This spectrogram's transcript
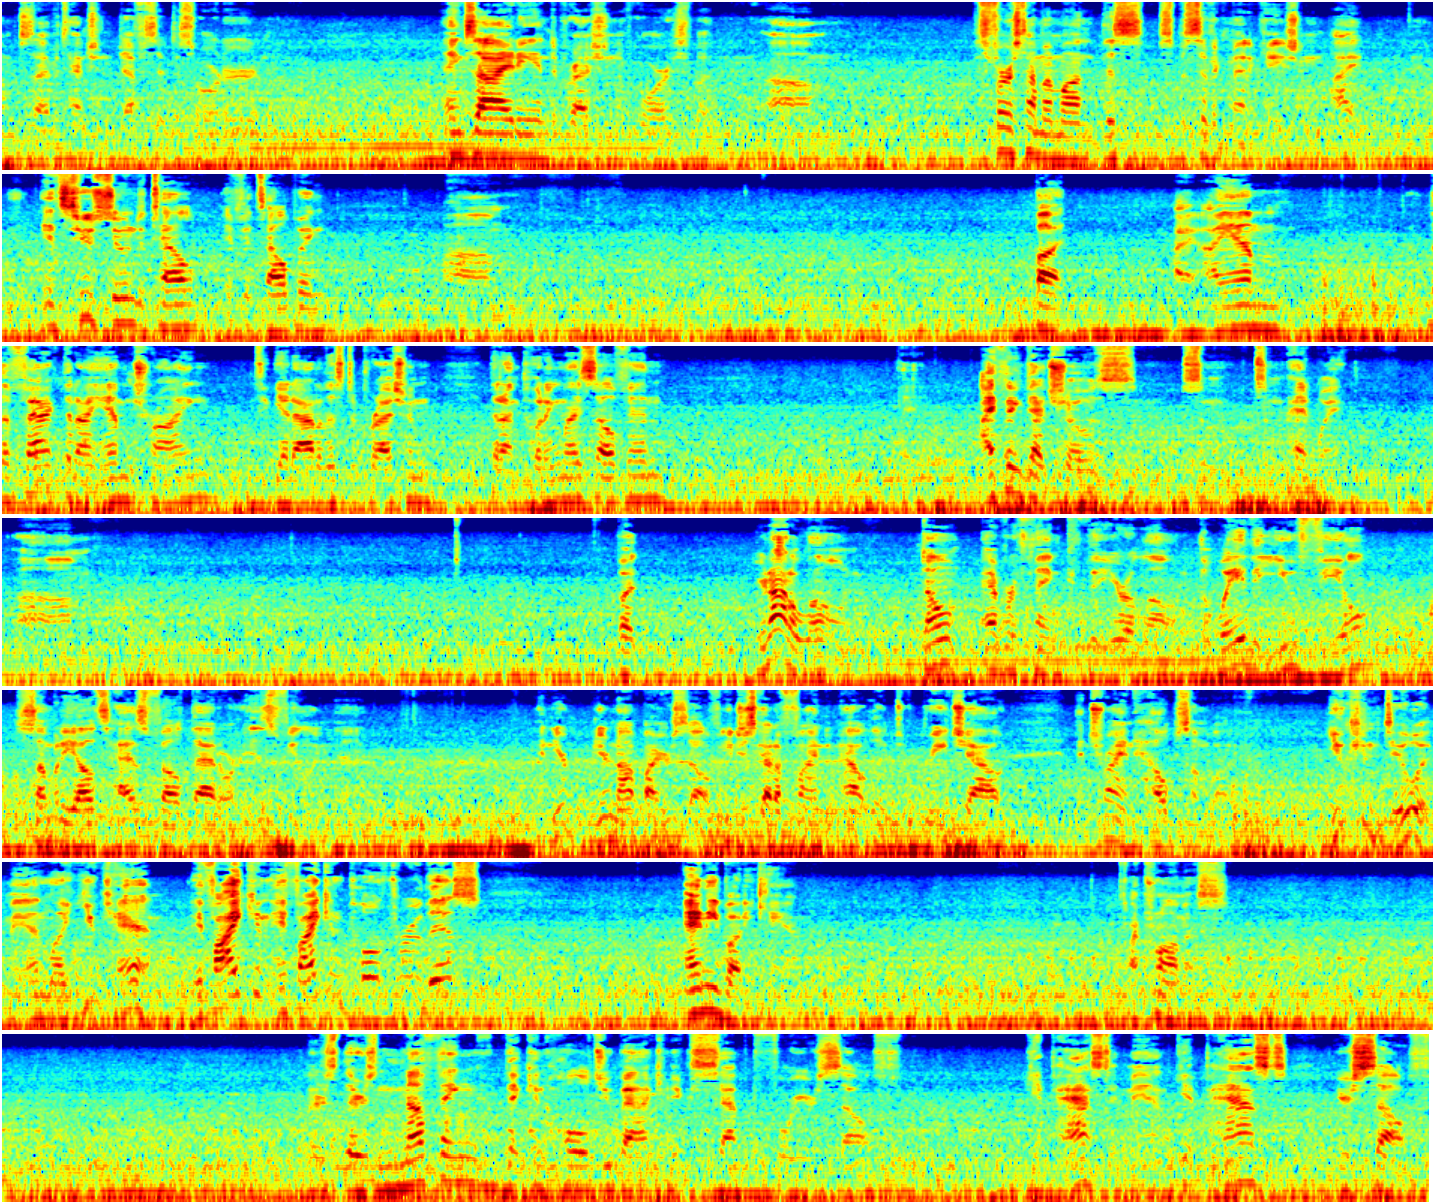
because um, I have attention deficit disorder, and anxiety, and depression, course. But um, it's first time I'm on this specific medication. I it's too soon to tell if it's helping. Um, but I, I am the fact that I am trying to get out of this depression that I'm putting myself in. I think that shows some some headway. Um, but you're not alone. Don't ever think that you're alone. The way that you feel, somebody else has felt that or is feeling that. And you're you're not by yourself. You just got to find an outlet to reach out and try and help somebody. You can do it, man. Like you can. If I can if I can pull through this, anybody can. I promise. There's there's nothing that can hold you back except for yourself. Get past it, man. Get past yourself.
